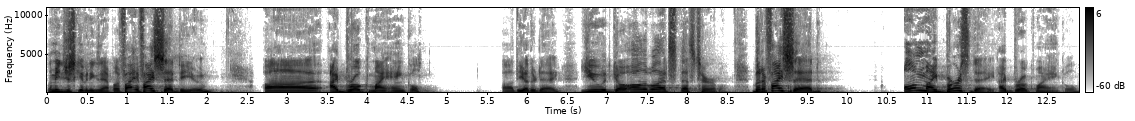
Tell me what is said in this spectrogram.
let me just give an example. If I, if I said to you, uh, I broke my ankle uh, the other day, you would go, oh, well, that's, that's terrible. But if I said, on my birthday, I broke my ankle,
